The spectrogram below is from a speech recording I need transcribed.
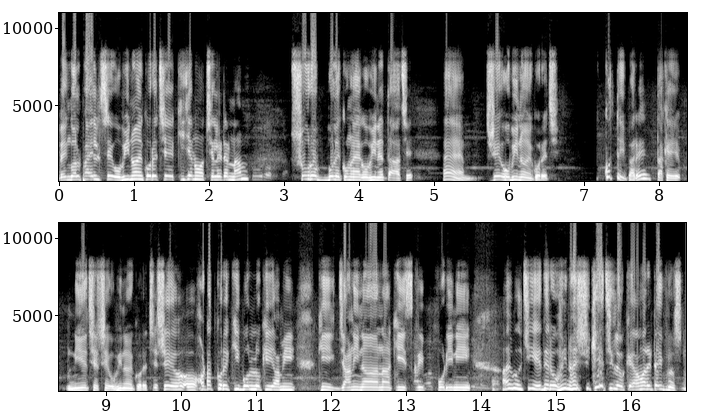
বেঙ্গল ফাইলসে অভিনয় করেছে, কি যেন ছেলেটার নাম? সৌরভ বলে কোনো এক অভিনেতা আছে। হ্যাঁ সে অভিনয় করেছে। করতেই পারে, তাকে নিয়েছে, সে অভিনয় করেছে। সে হঠাৎ করে কি বলল কি, আমি কি জানি না না কি স্ক্রিপ্ট পড়িনি? আমি বলছি, এদের অভিনয় শিখিয়েছিল কে? আমার এটাই প্রশ্ন।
